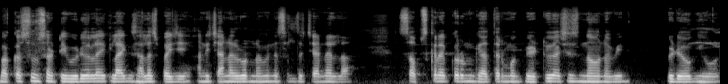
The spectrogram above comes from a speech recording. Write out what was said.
बकासूरसाठी व्हिडिओला एक लाईक झालंच पाहिजे आणि चॅनलवर नवीन असेल तर चॅनलला सबस्क्राईब करून घ्या. तर मग भेटूया असेच नवनवीन व्हिडिओ घेऊन.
